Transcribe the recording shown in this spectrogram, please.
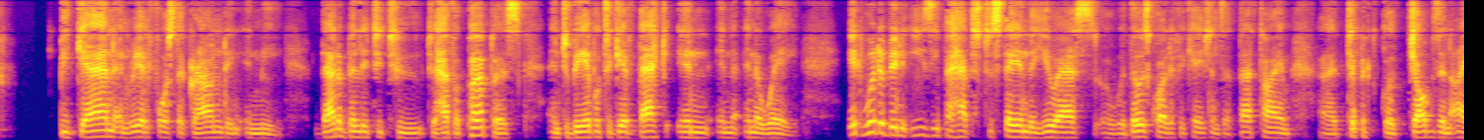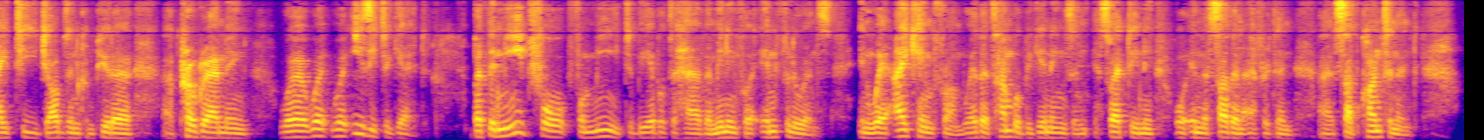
began and reinforced the grounding in me that ability to to have a purpose and to be able to give back in in in a way. It would have been easy, perhaps, to stay in the U.S. with those qualifications at that time. Uh, typical jobs in IT, jobs in computer uh, programming were, were were easy to get. But the need for, for me to be able to have a meaningful influence in where I came from, whether it's humble beginnings in Eswatini or in the Southern African uh, subcontinent,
